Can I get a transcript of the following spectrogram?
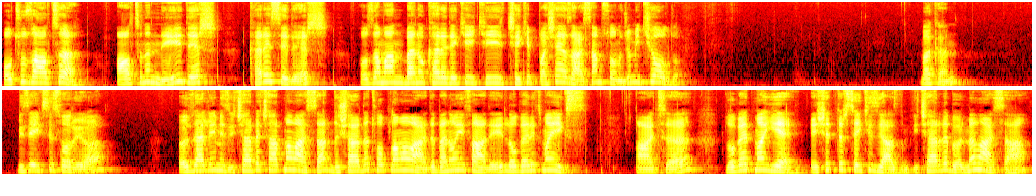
36. 6'nın neyidir? Karesidir. O zaman ben o karedeki 2'yi çekip başa yazarsam sonucum 2 oldu. Bakın bize x'i soruyor. Özelliğimiz içeride çarpma varsa dışarıda toplama vardı. Ben o ifadeyi logaritma x artı logaritma y eşittir 8 yazdım. İçeride bölme varsa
